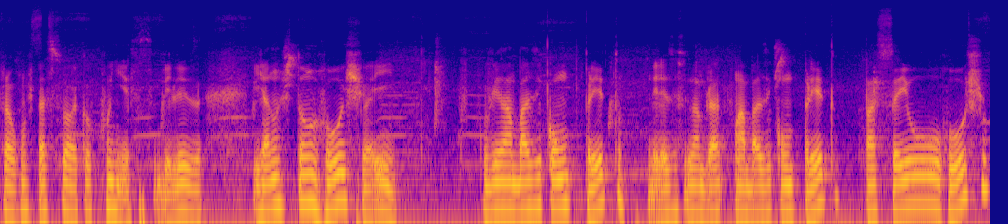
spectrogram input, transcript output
para alguns pessoal que eu conheço, beleza? Já nos tons roxo aí, eu fiz uma base com preto, beleza? Fiz uma base com preto, passei o roxo,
